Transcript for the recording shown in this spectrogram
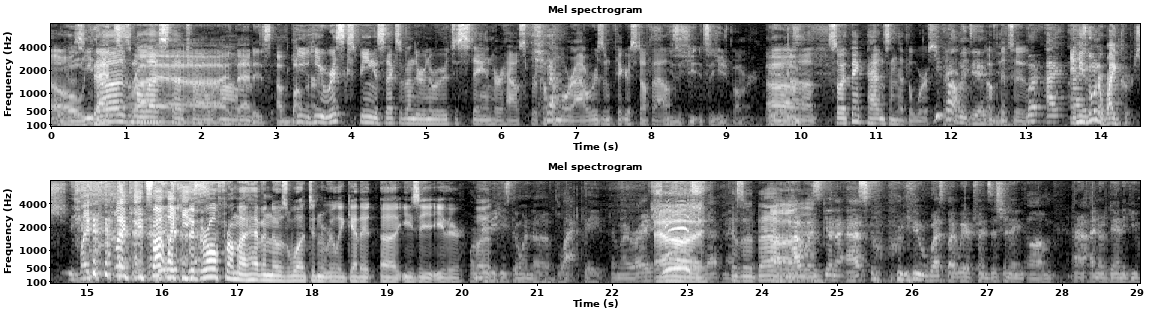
Oh, he that's does molest that child. Um, that is a bummer. He, he risks being a sex offender in order to stay in her house for a couple more hours and figure stuff out. He's a hu- it's a huge bummer. Um, Uh, so I think Pattinson had the worst. He fate probably did. of the two. But I, and he's going to Rikers. Like, like it's not like he's the girl from uh, Heaven Knows What didn't really get it uh, easy either. or but maybe he's going to Blackgate. Am I right? Uh, That man. because of bad. I was gonna ask you, Wes, by way of transitioning. Um, and I- I know Danny, you've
